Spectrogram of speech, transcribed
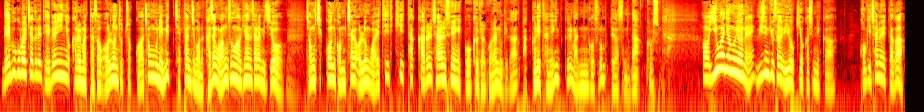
내부 고발자들의 대변인 역할을 맡아서 언론 접촉과 청문회 및 재판 증언을 가장 왕성하게 한 사람이지요. 정치권, 검찰, 언론과의 티키타카를 잘 수행했고 그 결과는 우리가 박근혜 탄핵을 맞는 것으로 되었습니다. 그렇습니다. 어, 이완영 의원의 위증교사 의혹 기억하십니까? 거기 참여했다가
